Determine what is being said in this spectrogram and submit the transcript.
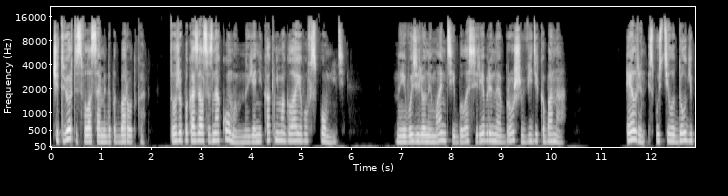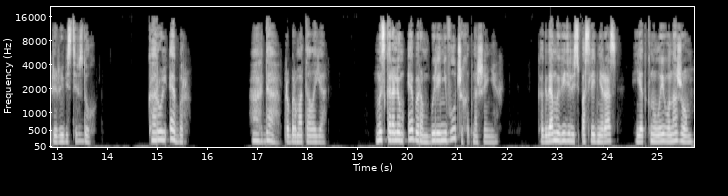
Четвертый с волосами до подбородка тоже показался знакомым, но я никак не могла его вспомнить. На его зеленой мантии была серебряная брошь в виде кабана. Элрин испустила долгий прерывистый вздох. «Король Эбер». «Ах да», — пробормотала я. «Мы с королем Эбером были не в лучших отношениях. Когда мы виделись в последний раз, я ткнула его ножом».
